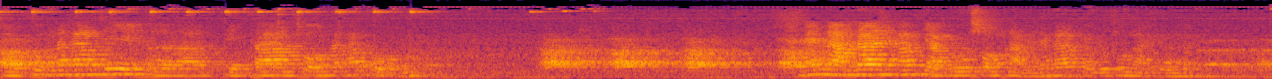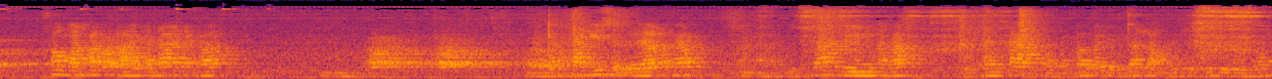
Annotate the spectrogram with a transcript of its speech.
ขอบคุณนะครับที่เอ่อติดตามชมนะครับผม แนะนำได้นะครับ อยากดูทรงไหนนะครับอยากดูทรงไหนดูเข้ามาทักทายกันได้นะครับอืมเดี๋ยวข้างนี้เสร็จแล้วนะครับอ่าอีกด้านหนึ่งนะครับอีกข้างข้างของเขาก็อยู่ด้านหลังที่จะดูครับ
